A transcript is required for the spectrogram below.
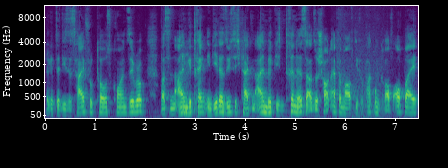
Da gibt's ja dieses High Fructose Corn Syrup, was in allen mhm. Getränken, in jeder Süßigkeit, in allen möglichen drin ist. Also schaut einfach mal auf die Verpackung drauf. Auch bei,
